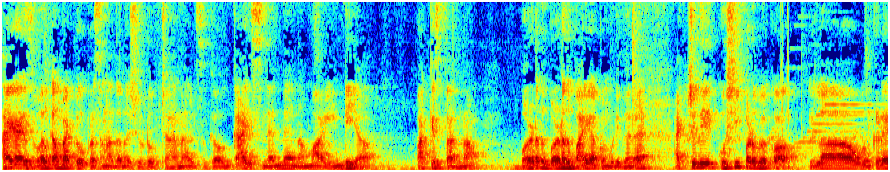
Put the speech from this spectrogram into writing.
Hi guys welcome back to Prasanna Dhanush YouTube channels guys ನಿನ್ನೆ ನಮ್ಮ ಇಂಡಿಯಾ ಪಾಕಿಸ್ತಾನ ಬಡದ್ ಬಡದ್ ಬಾಯಿಗೆ ಹಾಕೊಂಡ್ಬಿಟ್ಟಿದ್ದಾರೆ ಆ್ಯಕ್ಚುಲಿ ಖುಷಿ ಪಡಬೇಕೋ ಇಲ್ಲ ಒಂದು ಕಡೆ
